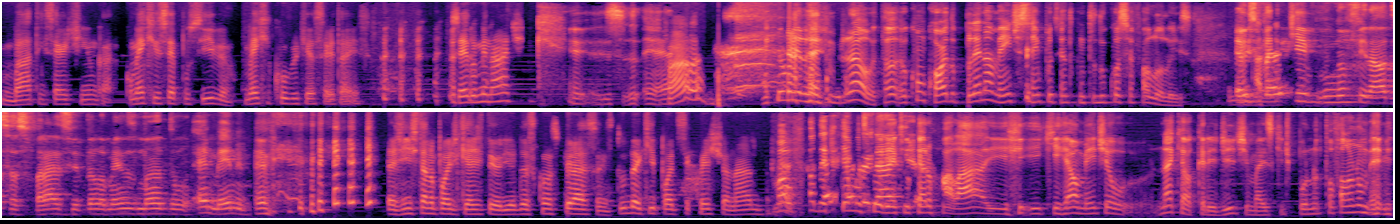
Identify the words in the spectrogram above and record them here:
batem certinho, cara. Como é que isso é possível? Como é que Kubrick ia acertar isso? Isso é Illuminati. é, isso- é- Fala! é que eu me lembro. Não, então eu concordo plenamente 100% com tudo que você falou, Luiz. Eu espero que no final dessas frases você pelo menos manda um é meme. A gente tá no podcast de teoria das conspirações. Tudo aqui pode ser questionado. Mas o foda é que tem uma teoria que eu quero falar e, e que realmente eu. Não é que eu acredite, mas que, tipo, não tô falando meme.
